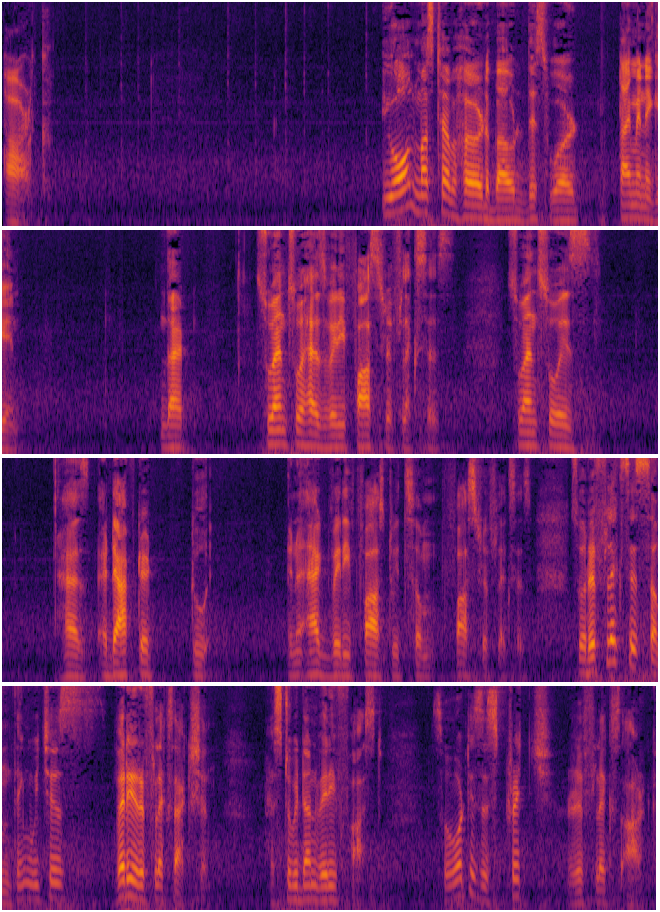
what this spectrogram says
arc. You all must have heard about this word time and again that so and so has very fast reflexes, so and so is has adapted to you know act very fast with some fast reflexes. So, reflex is something which is very reflex action has to be done very fast. So, what is a stretch reflex arc?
